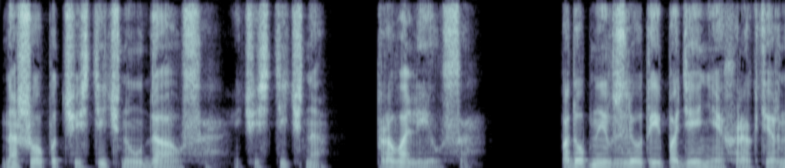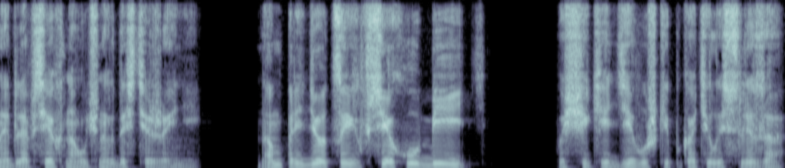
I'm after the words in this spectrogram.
Наш опыт частично удался, и частично провалился. Подобные взлеты и падения характерны для всех научных достижений. Нам придется их всех убить. По щеке девушки покатилась слеза.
